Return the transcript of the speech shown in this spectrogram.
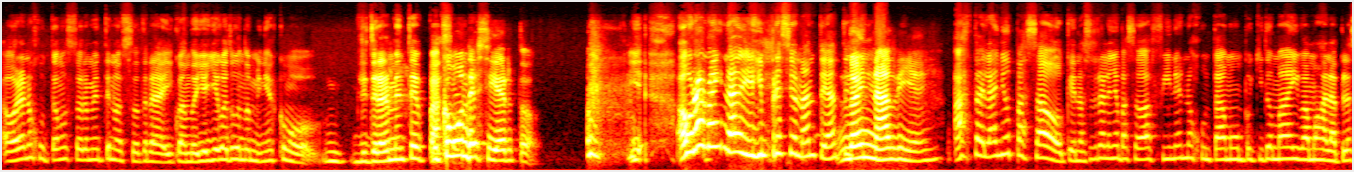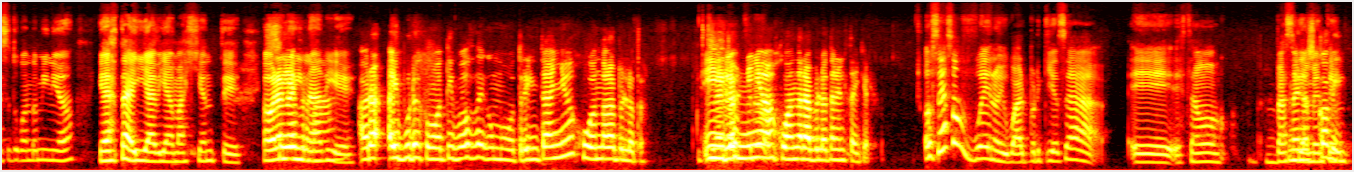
ahora nos juntamos solamente nosotras y cuando yo llego a tu condominio es como, mm, literalmente paso. Es como un desierto. Ahora no hay nadie, es impresionante. Antes, No hay nadie. hasta el año pasado, que nosotros el año pasado a fines nos juntábamos un poquito más y íbamos a la plaza de tu condominio y hasta ahí había más gente. Ahora Sí, no hay nadie. Ahora hay puros como tipos de como 30 años jugando a la pelota. Y Claro, los pero- niños jugando a la pelota en el taller. O sea, eso es bueno igual, porque, o sea, eh, estamos básicamente en,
